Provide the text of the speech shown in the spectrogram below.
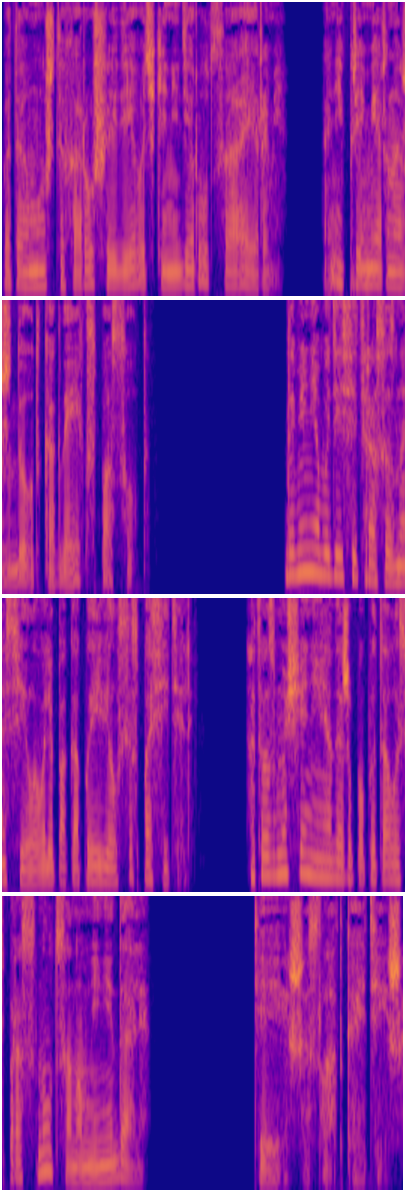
Потому что хорошие девочки не дерутся айрами. Они примерно ждут, когда их спасут. Да меня бы десять раз изнасиловали, пока появился спаситель. От возмущения я даже попыталась проснуться, но мне не дали. Тише, сладкая, тише.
